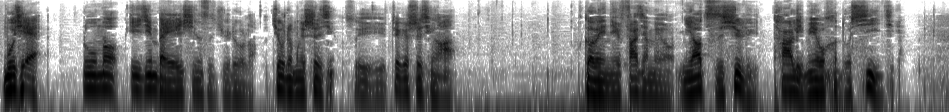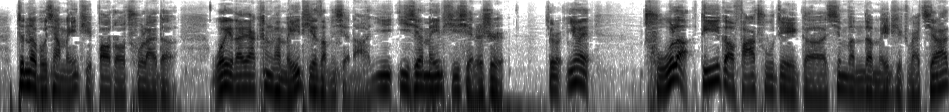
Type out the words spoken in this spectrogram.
目前，陆某已经被刑事拘留了，就这么个事情。所以这个事情啊，各位你发现没有？你要仔细捋，它里面有很多细节。真的不像媒体报道出来的。我给大家看看媒体怎么写的啊！一一些媒体写的是，就是因为除了第一个发出这个新闻的媒体之外，其他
